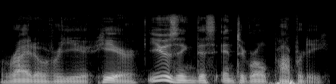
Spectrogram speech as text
right over here using this integral property.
